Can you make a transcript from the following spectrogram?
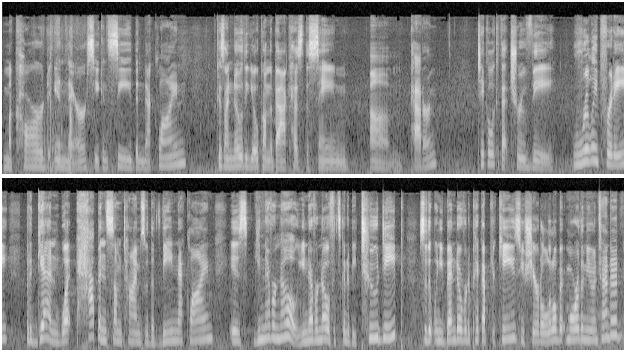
my card in there so you can see the neckline because I know the yoke on the back has the same um, pattern. Take a look at that true V. Really pretty, but again, what happens sometimes with a V neckline is you never know. You never know if it's gonna be too deep so that when you bend over to pick up your keys, you shared a little bit more than you intended.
